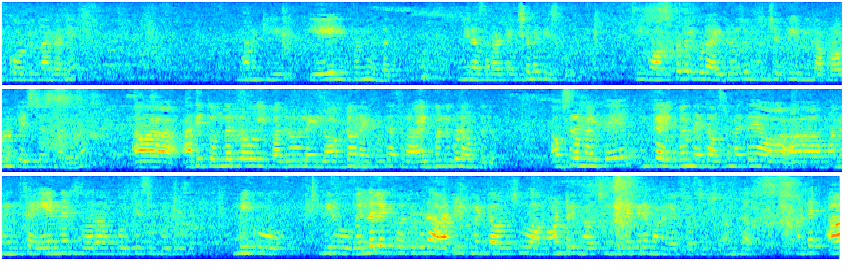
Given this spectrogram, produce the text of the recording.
ఇంకోటి ఉన్నా కానీ మనకి ఏ ఇబ్బంది ఉండదు. మీరు అసలు ఆ టెన్షనే తీసుకోవద్దు ఈ హాస్పిటల్ కూడా ఐదు రోజుల ముందు చెప్పి మీకు ఆ ప్రాబ్లం ఫేస్ చేస్తున్నారు కదా అది తొందరలో ఈ పది రోజులు అయి లాక్డౌన్ అయిపోతే అసలు ఆ ఇబ్బంది కూడా ఉండదు. అవసరమైతే ఇంకా ఇబ్బంది అయితే అవసరమైతే మనం ఇంకా ఏఎన్ఎంస్ ద్వారా ఇంకోటి చేసి ఇంకోటి చేసి మీకు మీరు వెళ్ళలేకపోతే కూడా ఆ ట్రీట్మెంట్ కావచ్చు ఆ మానిటరింగ్ కావచ్చు ఇంటి దగ్గరే మనం ఏర్పరచవచ్చు అంత. అంటే ఆ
